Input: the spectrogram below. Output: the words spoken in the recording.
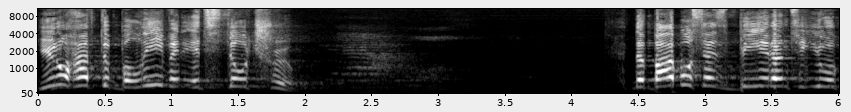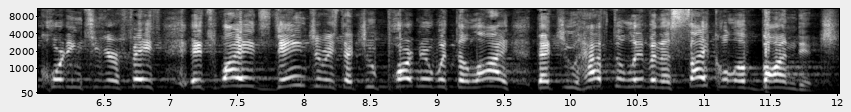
You don't have to believe it, it's still true. The Bible says, Be it unto you according to your faith. It's why it's dangerous that you partner with the lie, that you have to live in a cycle of bondage.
